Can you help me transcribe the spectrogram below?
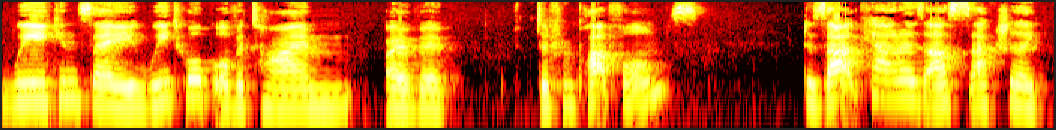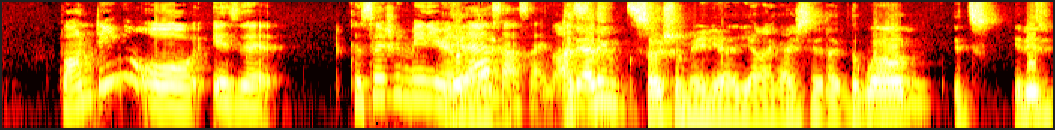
we can say we talk all the time over different platforms. Does that count as us actually like bonding, or is it because social media allows us like I, I think social media, yeah, like I said, like the world, Mm. it's it is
